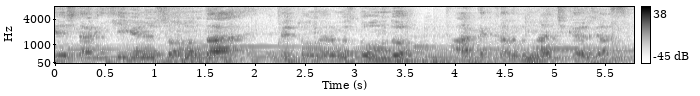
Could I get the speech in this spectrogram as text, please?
Arkadaşlar iki günün sonunda betonlarımız dondu. Artık kalıbından çıkaracağız.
